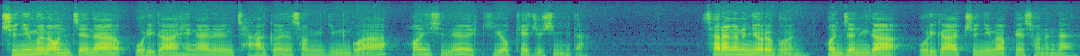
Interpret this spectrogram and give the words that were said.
주님은 언제나 우리가 행하는 작은 섬김과 헌신을 기억해 주십니다. 사랑하는 여러분, 언젠가 우리가 주님 앞에 서는 날,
